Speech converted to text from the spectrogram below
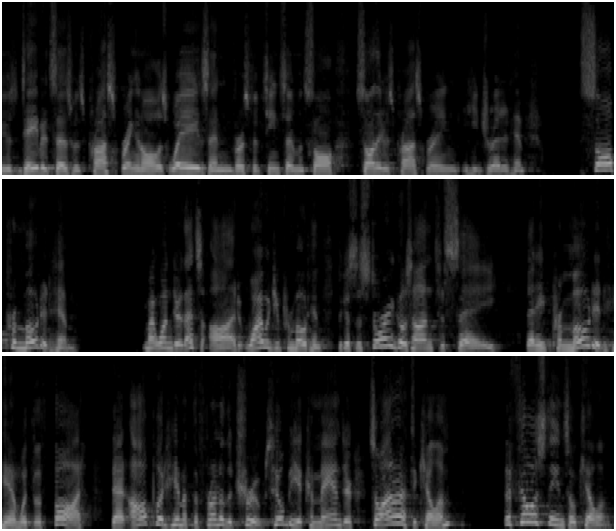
He was, David says, was prospering in all his ways. And verse 15 said, when Saul saw that he was prospering, he dreaded him. Saul promoted him. You might wonder, that's odd. Why would you promote him? Because the story goes on to say that he promoted him with the thought that I'll put him at the front of the troops. He'll be a commander, so I don't have to kill him. The Philistines will kill him.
